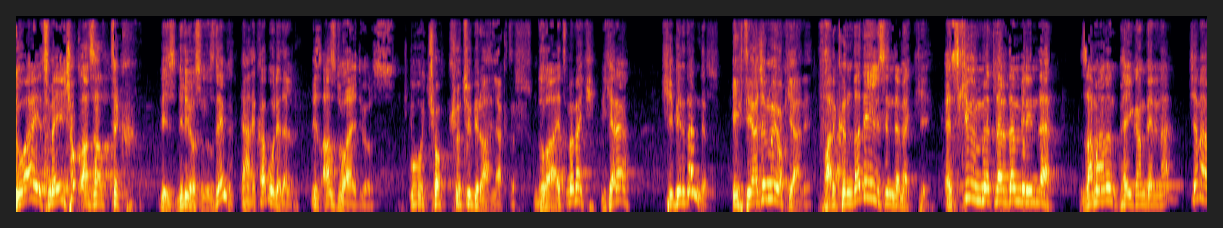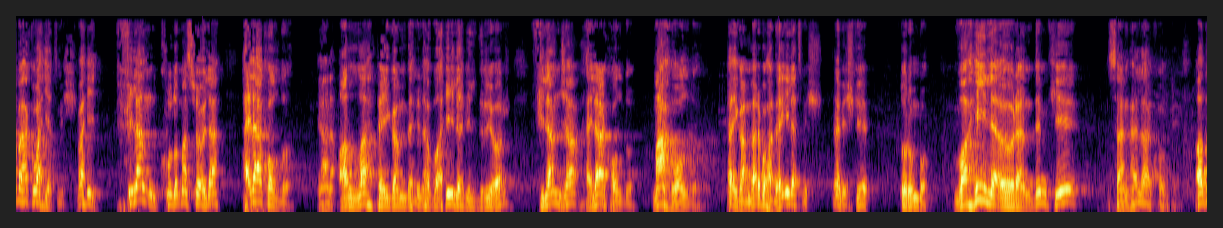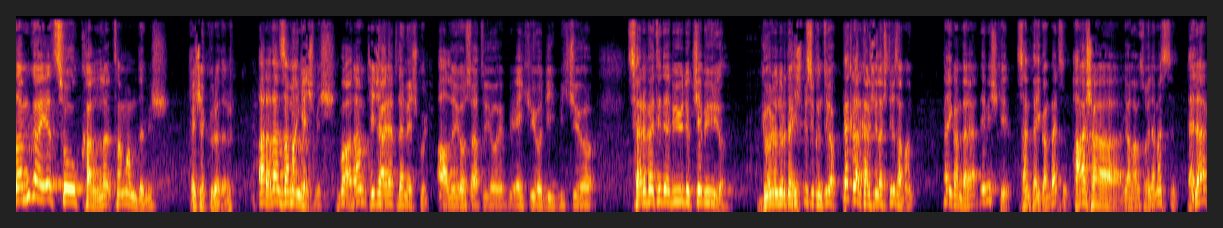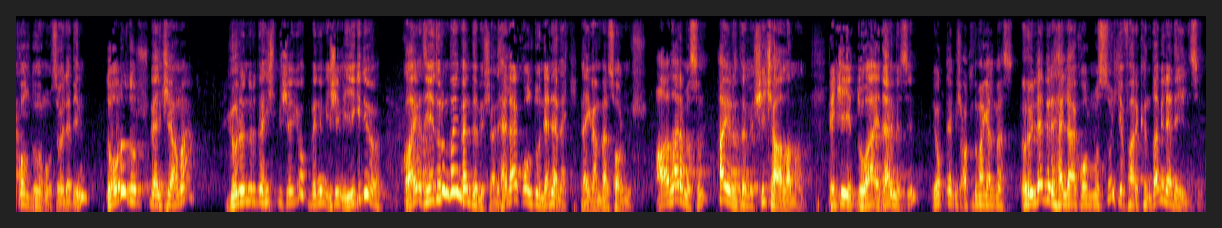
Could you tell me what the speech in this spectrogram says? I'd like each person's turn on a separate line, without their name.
Dua etmeyi çok azalttık biz biliyorsunuz değil mi? Yani kabul edelim. Biz az dua ediyoruz. Bu çok kötü bir ahlaktır. Dua etmemek bir kere kibirdendir. İhtiyacın mı yok yani? Farkında değilsin demek ki. Eski ümmetlerden birinde zamanın peygamberine Cenab-ı Hak vahyetmiş. Vahiy. Filan kuluma söyle helak oldu. Yani Allah peygamberine vahiy ile bildiriyor. Filanca helak oldu. Mahvoldu. Peygamber bu haberi iletmiş. Demiş ki durum bu. Vahiy ile öğrendim ki sen helak oldun. Adam gayet soğukkanlı tamam demiş. Teşekkür ederim. Aradan zaman geçmiş. Bu adam ticaretle meşgul. Alıyor, satıyor, ekiyor, biçiyor. Serveti de büyüdükçe büyüyor. Görünürde hiçbir sıkıntı yok. Tekrar karşılaştığı zaman peygambere demiş ki sen peygambersin. Haşa yalan söylemezsin. Helak olduğumu söyledin. Doğrudur belki ama görünürde hiçbir şey yok. Benim işim iyi gidiyor. Gayet iyi durumdayım ben demiş. Yani helak olduğu ne demek? Peygamber sormuş. Ağlar mısın? Hayır demiş. Hiç ağlamam. Peki dua eder misin? Yok demiş aklıma gelmez. Öyle bir helak olmuşsun ki farkında bile değilsin.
